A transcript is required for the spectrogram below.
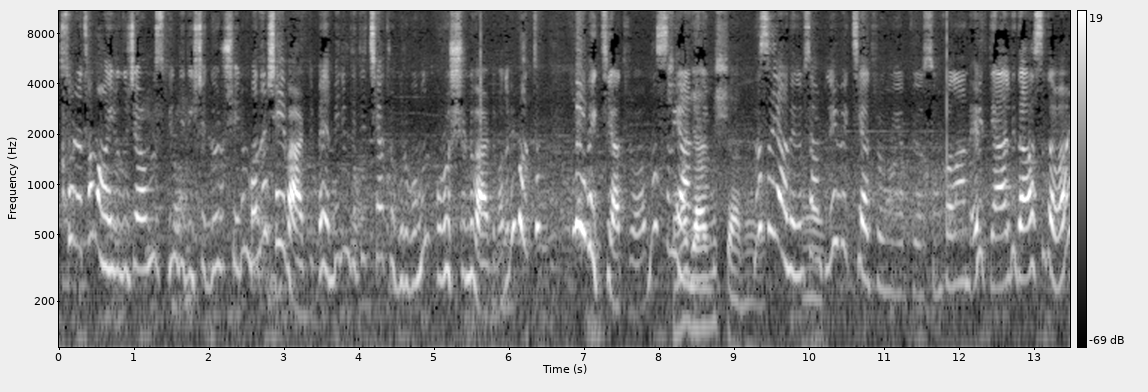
Sonra tam ayrılacağımız gün dedi işte görüşelim bana şey verdi. Ben, benim dedi tiyatro grubumun broşürünü verdi bana. Bir baktım playback tiyatro. Nasıl Sana yani? gelmiş yani. Nasıl yani dedim sen playback tiyatro mu yapıyorsun falan. Evet geldi dahası da var.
